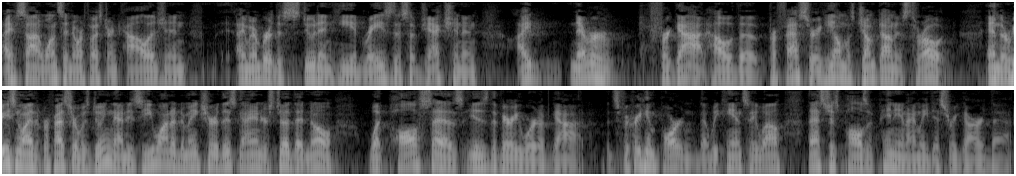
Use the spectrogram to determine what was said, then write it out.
I saw it once at Northwestern College, and I remember the student, he had raised this objection, and I never forgot how the professor, he almost jumped down his throat. And the reason why the professor was doing that is he wanted to make sure this guy understood that no, what Paul says is the very word of God. It's very important that we can't say, well, that's just Paul's opinion, I may disregard that.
